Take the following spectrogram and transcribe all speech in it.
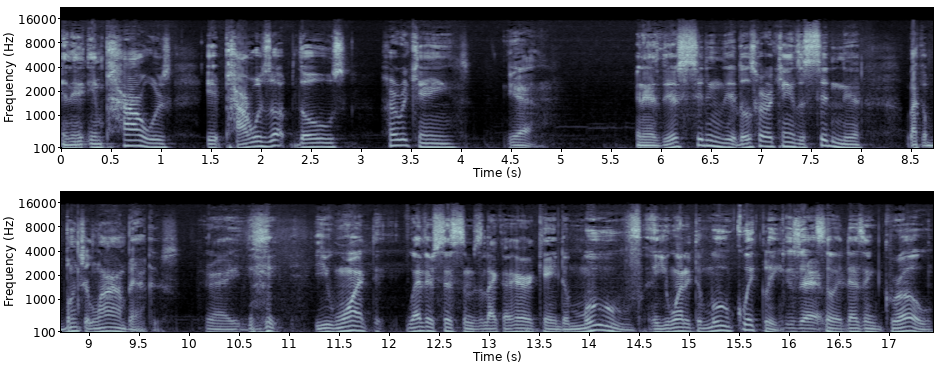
and it empowers it powers up those hurricanes. Yeah. And as they're sitting there, those hurricanes are sitting there like a bunch of linebackers. Right. you want weather systems like a hurricane to move, and you want it to move quickly, Exactly. so it doesn't grow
